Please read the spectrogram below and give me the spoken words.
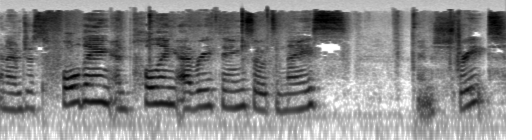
And I'm just folding and pulling everything so it's nice and straight.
